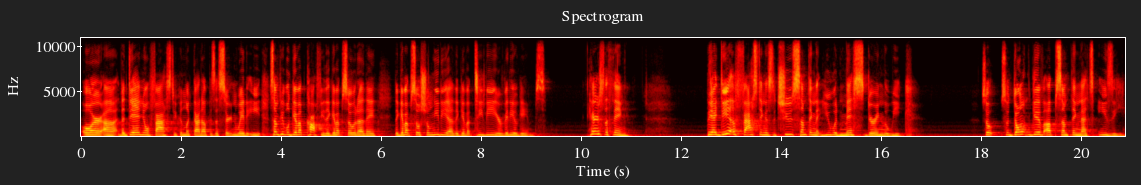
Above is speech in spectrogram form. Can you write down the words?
Or uh, the Daniel fast, you can look that up as a certain way to eat. Some people give up coffee, they give up soda, they, they give up social media, they give up TV or video games. Here's the thing the idea of fasting is to choose something that you would miss during the week. So, so don't give up something that's easy.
